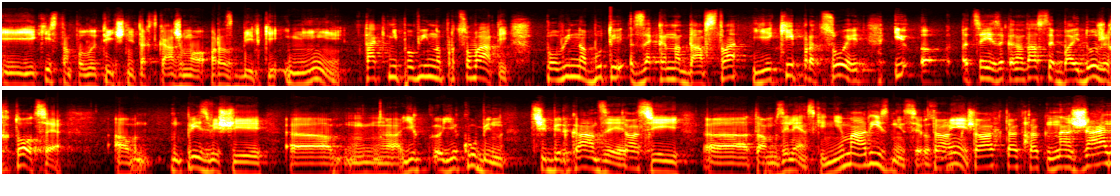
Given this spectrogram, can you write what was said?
і якісь там політичні, так скажемо, розбірки. Ні, так не повинно працювати. Повинно бути законодавство, яке працює, і е, це законодавство байдуже, хто це. Прізвищі е, Якубін чи Біркадзе, чи е, там Зеленський. Нема різниці, розумієш? Так, так, так. На жаль,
